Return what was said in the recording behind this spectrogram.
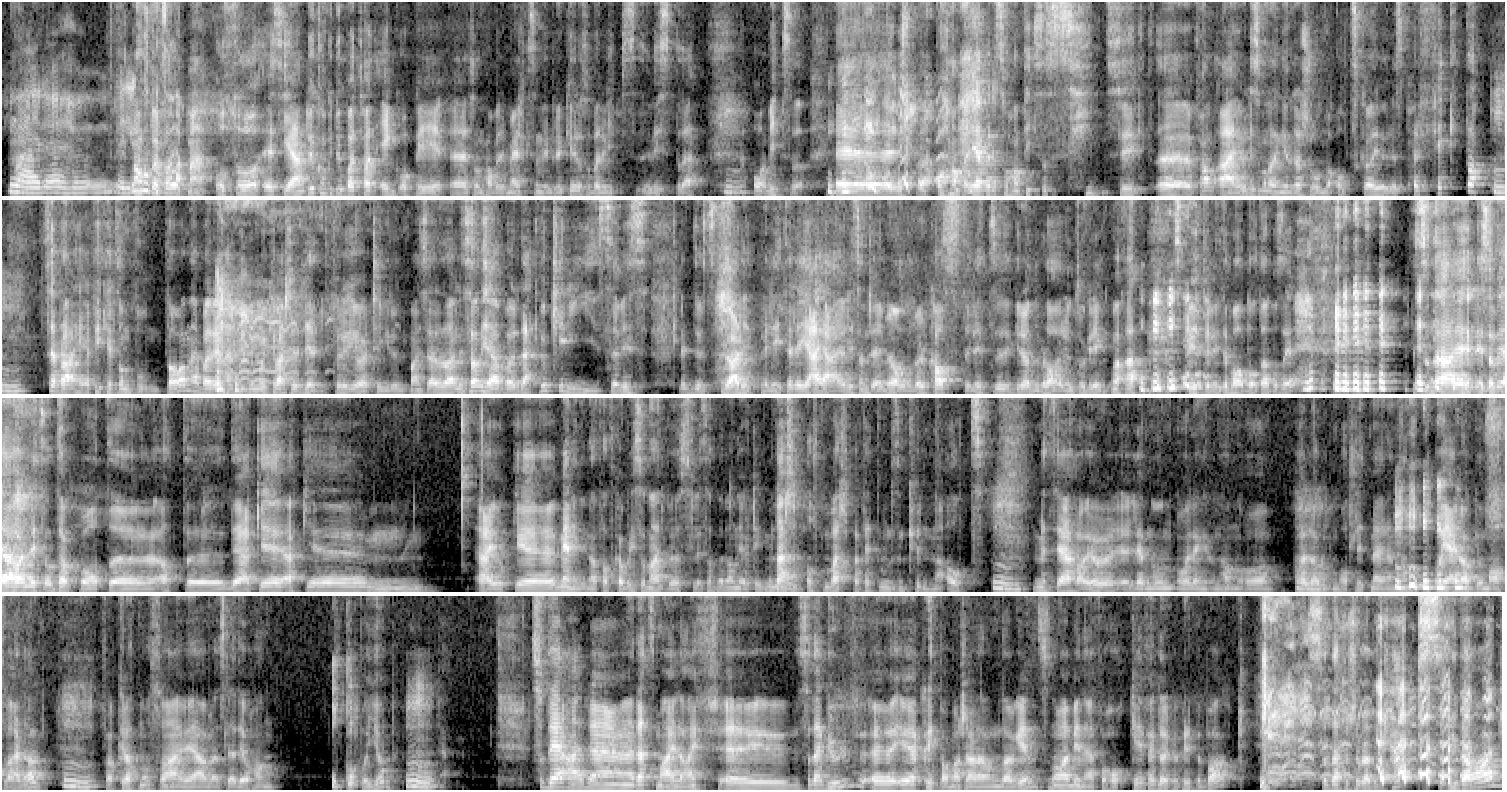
Den er uh, veldig Men han skal meg. Og så eh, sier jeg du kan ikke du bare ta et egg oppi eh, sånn havremelk som vi bruker, og så bare vips, vispe det. Mm. Og vipse det. Eh, vispe det. Og han, jeg bare så han fikk så sinnssykt eh, For han er jo liksom av den generasjonen hvor alt skal gjøres perfekt, da. Mm. Så jeg, ble, jeg fikk helt sånn vondt av han. Jeg bare Herregud, du må ikke være så redd for å gjøre ting rundt meg. Så er det, der, liksom. jeg bare, det er ikke noe krise hvis du, du elper litt. Eller jeg er jo litt sånn Jamie Oliver. Kaster litt grønne blader rundt omkring meg. Spytter litt i mat, holdt jeg på å si. Så det er liksom, jeg har litt sånn takk på at, eh, at eh, det er ikke, er ikke mm, er jo ikke meningen at han skal bli så nervøs liksom, når han gjør ting. Men det er sånn, alt må være så perfekt. Du må liksom kunne alt. Mens jeg har jo levd noen år lenger enn han og har lagd mat litt mer enn han. Og jeg lager jo mat hver dag. For akkurat nå så er jo jeg arbeidsledig, og han Ikke. går på jobb. Ja. Så det er uh, That's my life. Uh, så det er gulv. Uh, jeg klippa meg sjæl om dagen, så nå begynner jeg å få hockey, for jeg klarer ikke å klippe bak. Så derfor så ble det caps i dag.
